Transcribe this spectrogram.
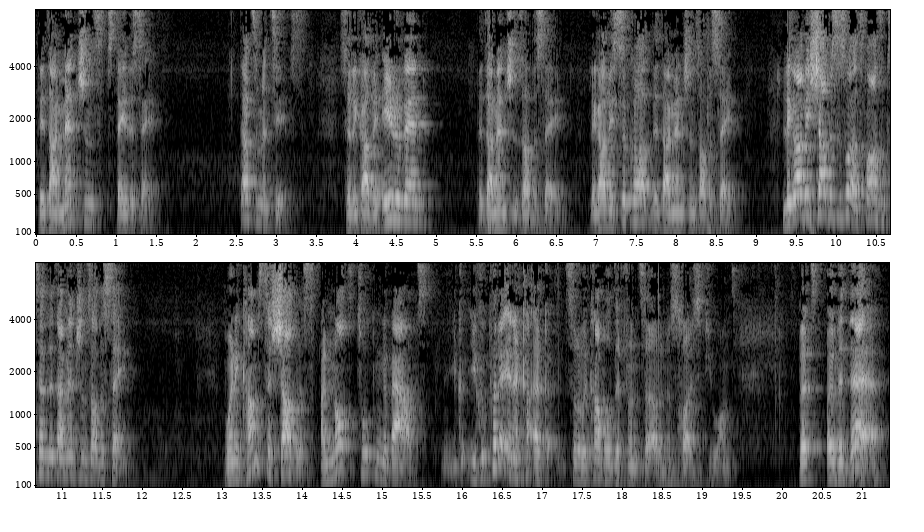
the dimensions stay the same. That's a Matthias. So the Gabi Eruvin, the dimensions are the same. Legabi Sukkah, the dimensions are the same. Legabi Shabbos as well, as far as I'm concerned, the dimensions are the same. When it comes to Shabbos, I'm not talking about, you could, you could put it in a, a sort of a couple different uh, nuschos if you want. But over there,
